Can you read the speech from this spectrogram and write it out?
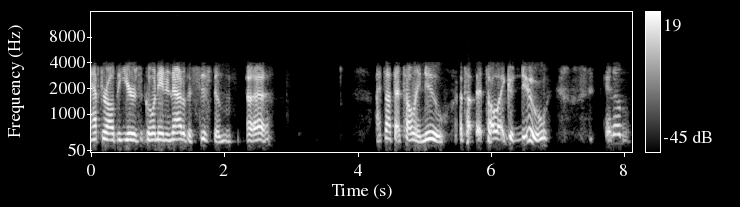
after all the years of going in and out of the system, uh, I thought that's all I knew. I thought that's all I could do. And um,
